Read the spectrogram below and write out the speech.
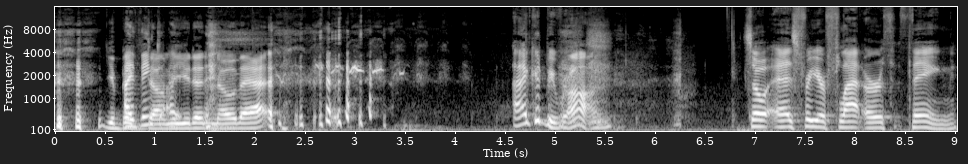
you big think dummy, I- you didn't know that. I could be wrong. So, as for your flat Earth thing,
